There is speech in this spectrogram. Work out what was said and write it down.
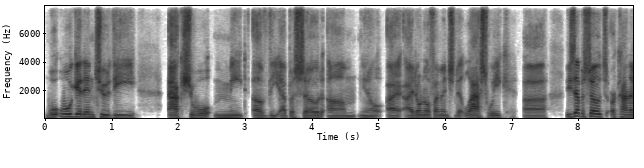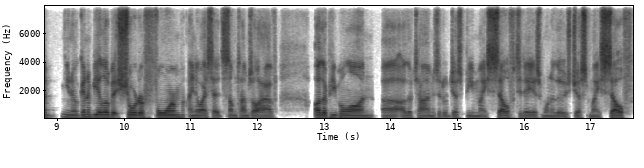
we'll, we'll get into the actual meat of the episode. Um, you know, I, I don't know if I mentioned it last week. Uh, these episodes are kind of, you know, going to be a little bit shorter form. I know I said sometimes I'll have other people on, uh, other times it'll just be myself. Today is one of those just myself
